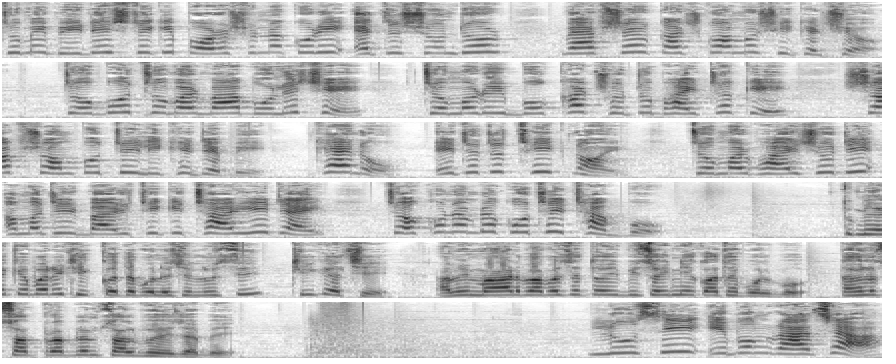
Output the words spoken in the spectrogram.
তুমি বিদেশ থেকে পড়াশোনা করে এত সুন্দর ব্যবসার কাজকর্ম শিখেছ। তবুও তোমার মা বলেছে, তোমার ওই বোখার ছোট ভাইটাকে সব সম্পত্তি লিখে দেবে। কেন? এটা তো ঠিক নয়। তোমার ভাই যদি আমাদের বাড়ি থেকে ছাড়িয়ে দেয় তখন আমরা কোথায় থাকব? তুমি একেবারে ঠিক কথা বলেছ লুসি। ঠিক আছে। আমি মা আর বাবার সাথে ওই বিষয় নিয়ে কথা বলব। তাহলে সব প্রবলেম সলভ হয়ে যাবে। লুসি এবং রাজা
